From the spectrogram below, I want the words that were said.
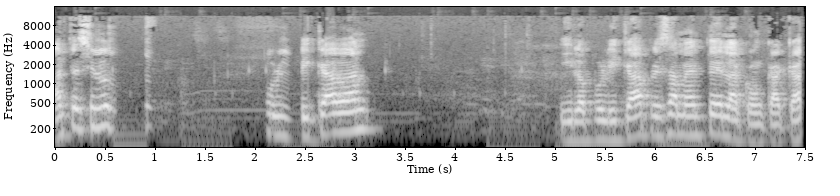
antes sí los publicaban y lo publicaba precisamente la CONCACAF.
